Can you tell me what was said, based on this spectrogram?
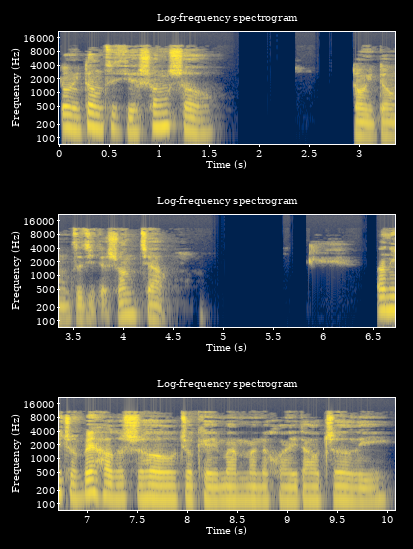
动一动自己的双手，动一动自己的双脚。当你准备好的时候，就可以慢慢的回到这里，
